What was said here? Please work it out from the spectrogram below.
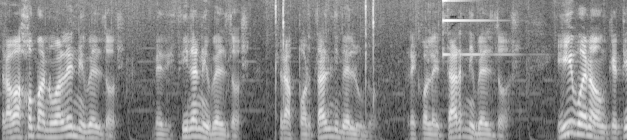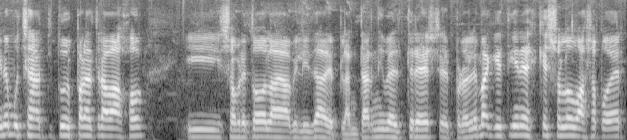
trabajo manual nivel 2, medicina nivel 2, transportar nivel 1, recolectar nivel 2. Y bueno, aunque tiene muchas actitudes para el trabajo, y sobre todo la habilidad de plantar nivel 3, el problema que tiene es que solo vas a poder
